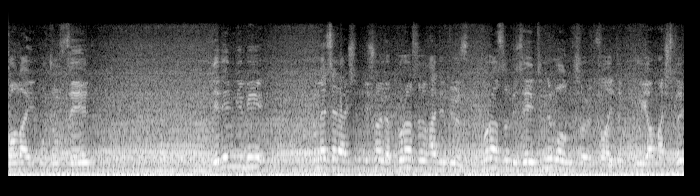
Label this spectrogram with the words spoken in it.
kolay ucuz değil. Dediğim gibi mesela şimdi şöyle burası hadi diyoruz burası bir zeytinlik olmuş olsaydı bu yamaçlık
